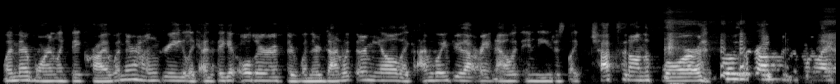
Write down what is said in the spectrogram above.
when they're born, like they cry when they're hungry, like as they get older, if they're when they're done with their meal, like I'm going through that right now with Indy, just like chucks it on the floor, throws it across the room, like,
